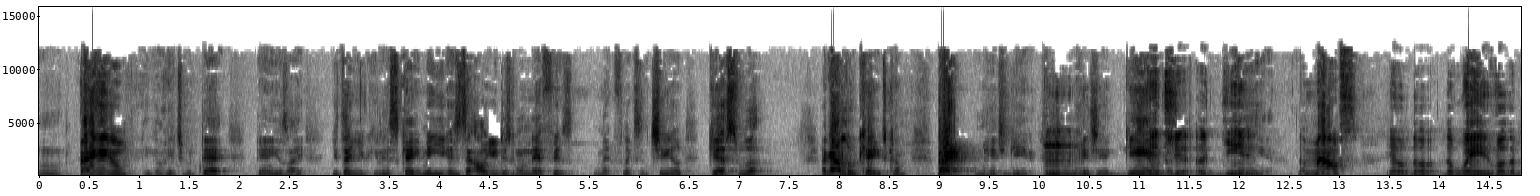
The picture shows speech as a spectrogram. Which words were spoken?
Mm. Bam. He gonna hit you with that. Then he was like, "You think you can escape me?" He said, "Oh, you just gonna Netflix, Netflix and chill? Guess what? I got Luke Cage coming. Bam! I'm gonna hit you again. I'm gonna hit you again. Mm. Hit you the- again. The mouse, yo, the the wave of the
